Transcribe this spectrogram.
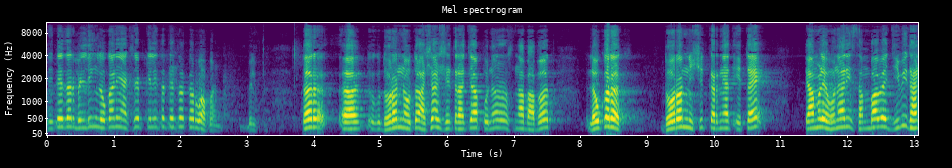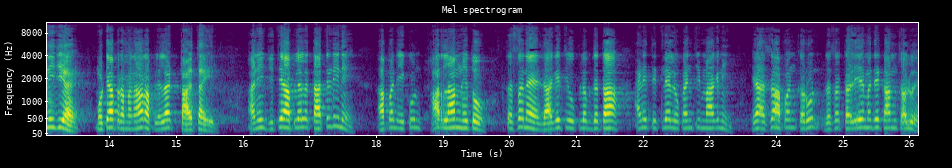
तिथे जर बिल्डिंग लोकांनी ऍक्सेप्ट केली तर त्याचं करू आपण. बिलकुल. तर धोरण नव्हतं. अशा क्षेत्राच्या पुनर्वसनाबाबत लवकरच धोरण निश्चित करण्यात येत आहे त्यामुळे होणारी संभाव्य जीवितहानी जी आहे मोठ्या प्रमाणावर आपल्याला टाळता येईल. आणि जिथे आपल्याला तातडीने आपण एकूण फार लांब नेतो तसं नाही. जागेची उपलब्धता आणि तिथल्या लोकांची मागणी हे असं आपण करून जसं तळियेमध्ये काम चालू आहे.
